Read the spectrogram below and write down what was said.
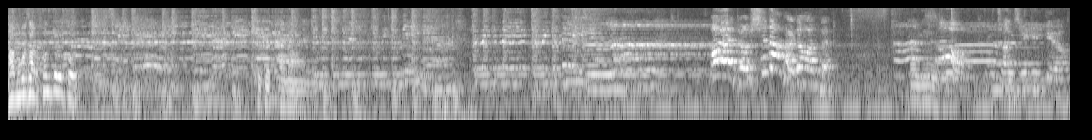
다모상 손 들고 그거 다 나와요. 아, 야, 저 시다 발정한데. 빨리 해요. 어, 그럼 전 즐길게요.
